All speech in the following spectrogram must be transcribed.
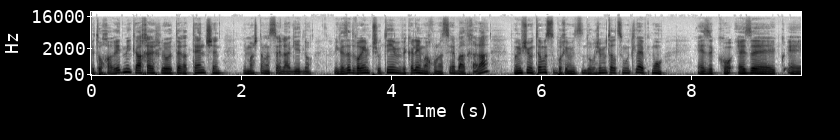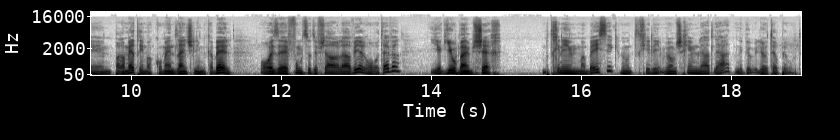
בתוך ה README, ככה יש לו יותר attention ממה שאתה מנסה להגיד לו. בגלל זה דברים פשוטים וקלים אנחנו נעשה בהתחלה, דברים שהם יותר מסובכים ודורשים יותר תשומת לב, כמו איזה, איזה אה, פרמטרים ה-command line שלי מקבל, או איזה פונקציות אפשר להעביר, או whatever, יגיעו בהמשך. מתחילים עם ה basic ומתחילים וממשיכים לאט לאט ליותר פירוט.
